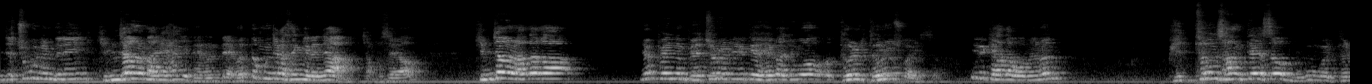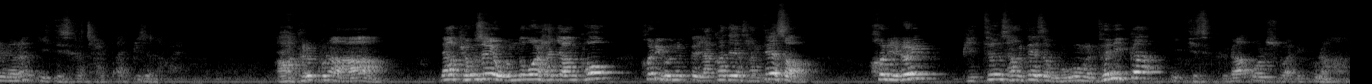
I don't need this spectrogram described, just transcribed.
이제 주부님들이 김장을 많이 하게 되는데 어떤 문제가 생기느냐? 자 보세요. 김장을 하다가 옆에 있는 배추를 이렇게 해가지고 덜 드는 수가 있어. 이렇게 하다 보면은 비튼 상태에서 걸 들면은 이 디스크가 잘 삐져나와요. 아 그렇구나. 내가 평소에 운동을 하지 않고 허리 근육도 약화된 상태에서 허리를 비튼 상태에서 무거운 걸 드니까 이 디스크가 올 수가 있구나.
